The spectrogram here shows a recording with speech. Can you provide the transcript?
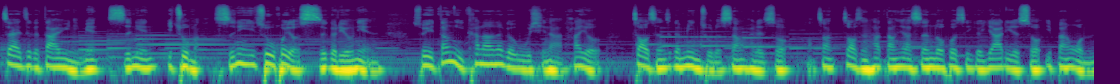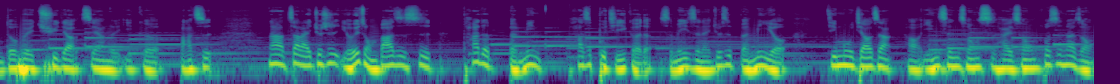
在这个大运里面十年一柱嘛，十年一柱会有十个流年。所以当你看到那个五行啊，它有。造成这个命主的伤害的时候，造造成他当下生落或是一个压力的时候，一般我们都会去掉这样的一个八字。那再来就是有一种八字是它的本命，它是不及格的，什么意思呢？就是本命有金木交战，好，寅申冲、巳亥冲，或是那种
